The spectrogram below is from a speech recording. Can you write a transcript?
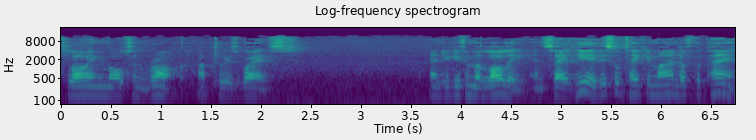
flowing molten rock up to his waist. And you give him a lolly and say, Here, this will take your mind off the pain.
